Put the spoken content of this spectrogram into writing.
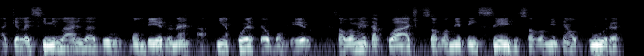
aquelas similares lá do bombeiro, né, em apoio até o bombeiro, salvamento aquático, salvamento em incêndio, salvamento em altura,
